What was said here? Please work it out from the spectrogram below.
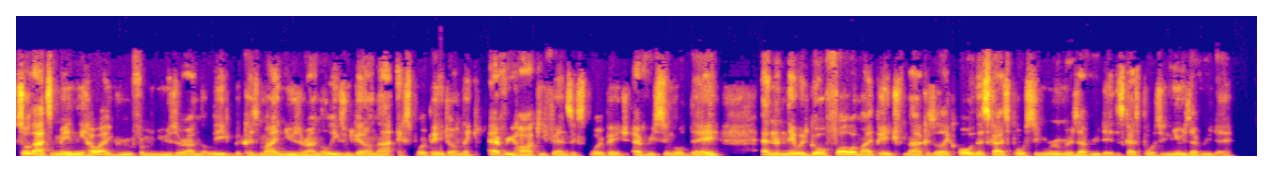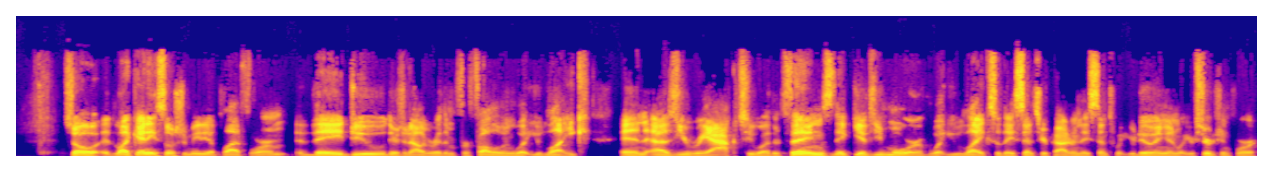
So that's mainly how I grew from news around the league because my news around the leagues would get on that explore page on like every hockey fan's explore page every single day. And then they would go follow my page from that because they're like, oh, this guy's posting rumors every day. This guy's posting news every day. So, like any social media platform, they do, there's an algorithm for following what you like. And as you react to other things, it gives you more of what you like. So they sense your pattern, they sense what you're doing and what you're searching for.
